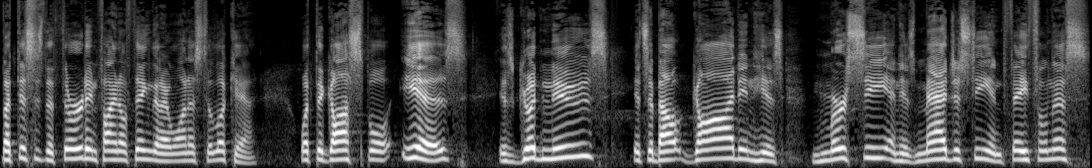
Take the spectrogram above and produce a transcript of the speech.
But this is the third and final thing that I want us to look at. What the gospel is, is good news. It's about God and His mercy and His majesty and faithfulness.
